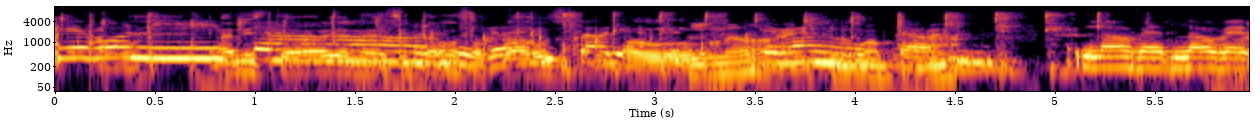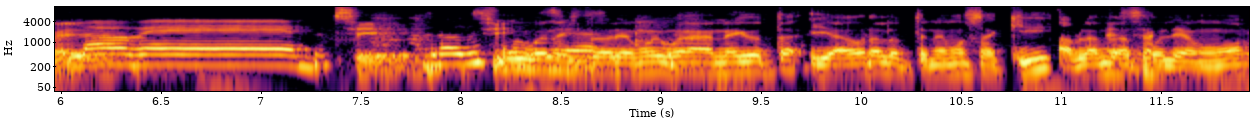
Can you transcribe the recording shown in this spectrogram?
Qué bonito. Gran historia, necesitamos aplausos, por historia. favor. No, Qué ay, qué bonito. guapo, ¿eh? Love it, love it, love it. Sí. Sí. Muy buena historia, muy buena anécdota. Y ahora lo tenemos aquí hablando Exacto. de poliamor.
